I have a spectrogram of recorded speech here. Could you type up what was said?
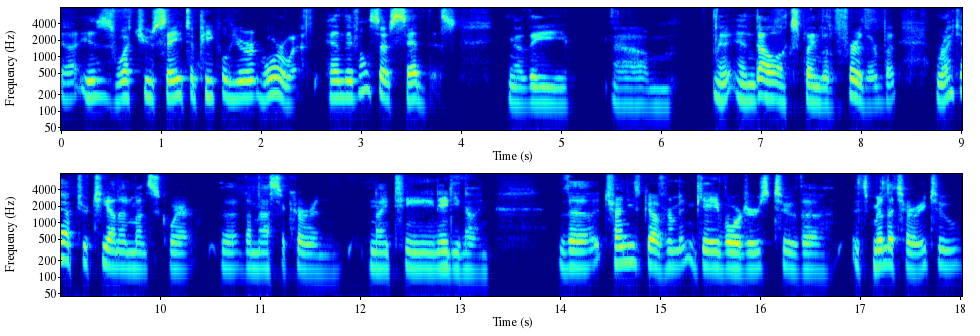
uh, is what you say to people you're at war with, and they've also said this, you know, the, um, and I'll explain a little further, but right after Tiananmen Square, the, the massacre in 1989 the Chinese government gave orders to the its military to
